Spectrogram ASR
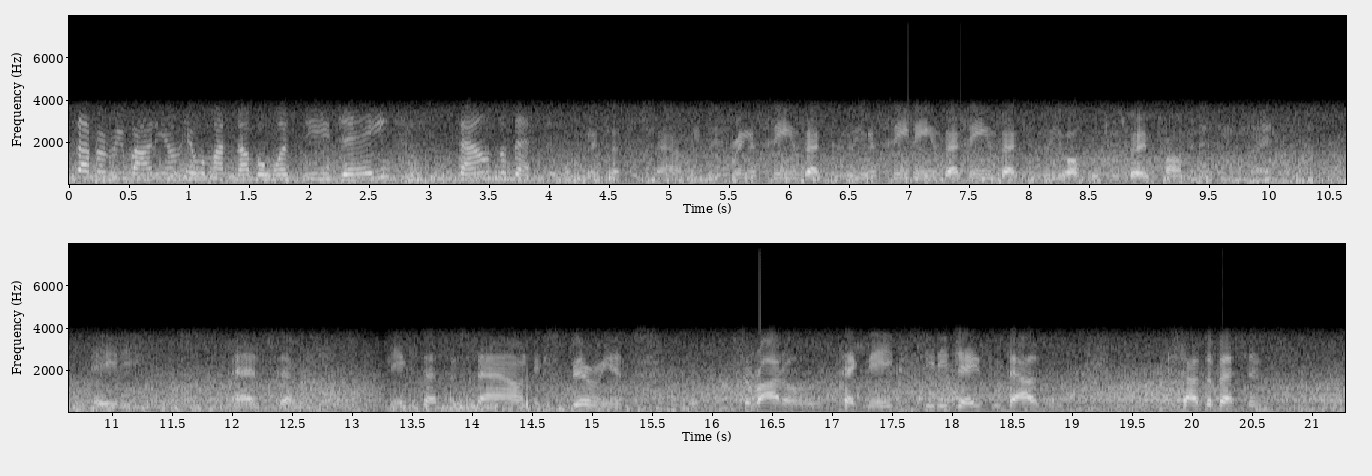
What's up, everybody? I'm here with my number one DJ, Sounds of Essence. Excessive sound. We just bring a scene back to New York, scene, scene back, scene back to New York, which was very prominent in the 90s, 80s, and 70s. The excessive sound experience, Serato, Technics, CDJ 2000, Sounds of Essence,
